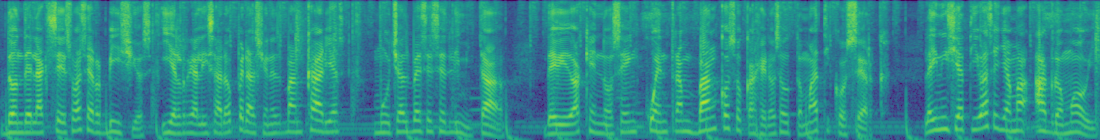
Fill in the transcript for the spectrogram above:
donde el acceso a servicios y el realizar operaciones bancarias muchas veces es limitado, debido a que no se encuentran bancos o cajeros automáticos cerca. La iniciativa se llama Agromóvil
